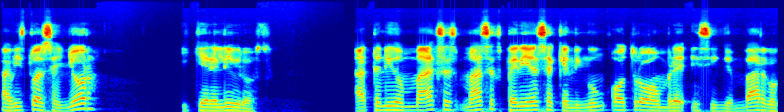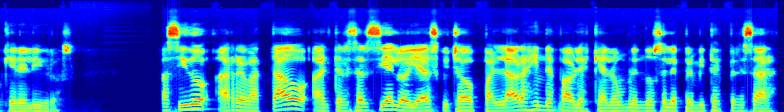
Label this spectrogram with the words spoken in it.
Ha visto al Señor y quiere libros. Ha tenido más, más experiencia que ningún otro hombre y sin embargo quiere libros. Ha sido arrebatado al tercer cielo y ha escuchado palabras inefables que al hombre no se le permite expresar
